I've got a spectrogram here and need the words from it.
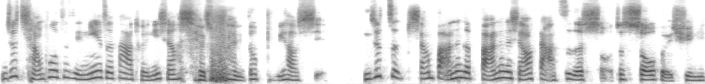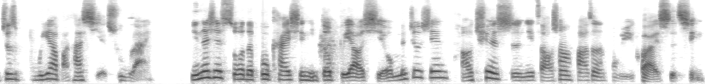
你就强迫自己捏着大腿，你想要写出来，你都不要写，你就这想把那个把那个想要打字的手就收回去，你就是不要把它写出来，你那些所有的不开心你都不要写，我们就先好，确实你早上发生了不愉快的事情，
